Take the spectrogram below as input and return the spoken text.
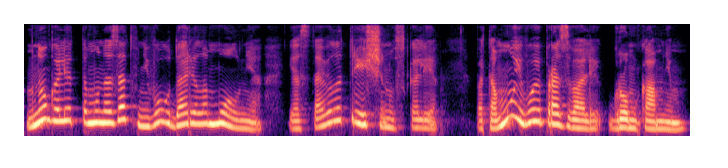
Много лет тому назад в него ударила молния и оставила трещину в скале, потому его и прозвали «гром камнем».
